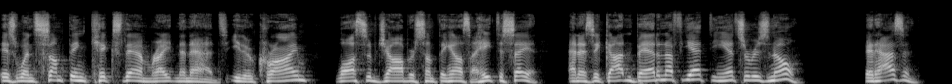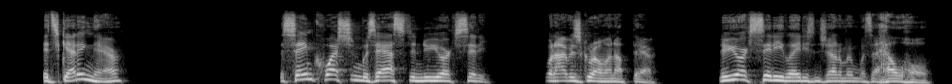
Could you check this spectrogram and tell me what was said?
is when something kicks them right in the nads, either crime, loss of job, or something else. I hate to say it. And has it gotten bad enough yet? The answer is no. It hasn't. It's getting there. The same question was asked in New York City when I was growing up there. New York City, ladies and gentlemen, was a hellhole.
